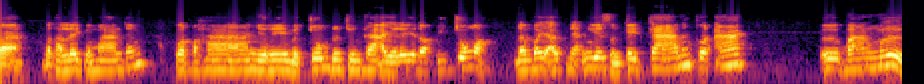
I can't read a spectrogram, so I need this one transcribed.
បាទបើថាលេខប្រមាណអញ្ចឹងគាត់បហាញរេមួយជុំឬជួនកាលអាចរេដល់ពីរជុំដើម្បីឲ្យអ្នកងារសង្កេតការហ្នឹងគាត់អាចអឺបានមើល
